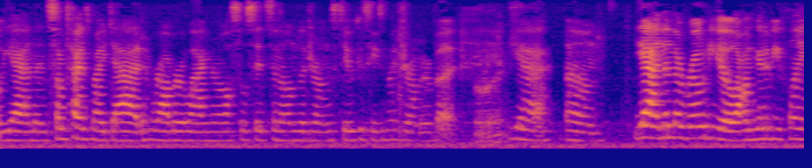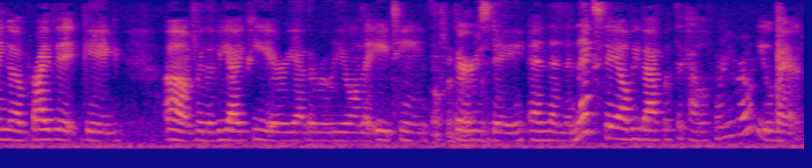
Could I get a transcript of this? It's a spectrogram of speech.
yeah, and then sometimes my dad, Robert Wagner, also sits in on the drums too because he's my drummer. But right. yeah, um, yeah, and then the rodeo. I'm gonna be playing a private gig um, for the VIP area the rodeo on the 18th, Oh, fantastic. Thursday, and then the next day I'll be back with the California Rodeo Band.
